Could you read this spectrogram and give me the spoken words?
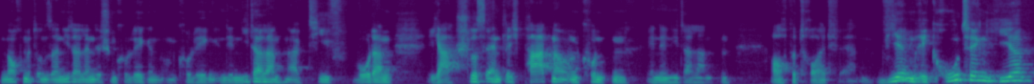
noch mit unseren niederländischen Kolleginnen und Kollegen in den Niederlanden aktiv, wo dann ja schlussendlich Partner und Kunden in den Niederlanden auch betreut werden. Wir im Recruiting hier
